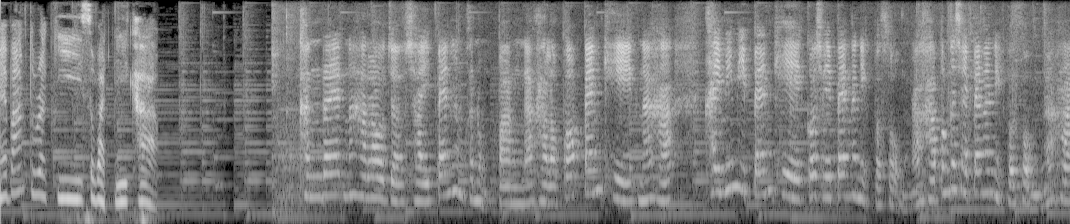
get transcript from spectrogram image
ม่บ้านตุรกีสวัสดีค่ะ ขั้นแรกนะคะเราจะใช้แป้งทำขนมปังนะคะแล้วก็แป้งเค้กนะคะ ใครไม่มีแป้งเค้กก็ใช้แป้งอเนกประสงค์นะคะต้องก็ใช้แป้งอเนกประสงค์นะคะ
